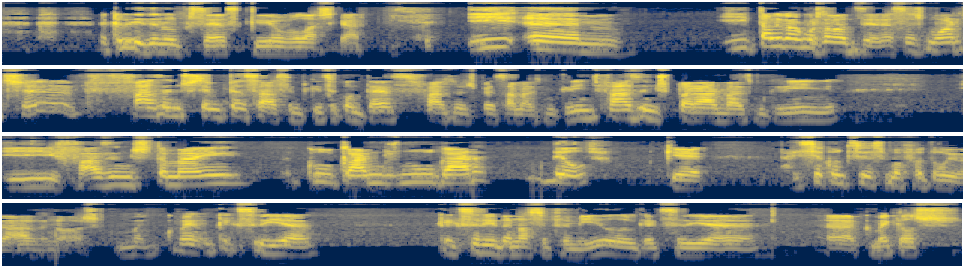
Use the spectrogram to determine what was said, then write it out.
Acredita no processo que eu vou lá chegar. E, um, e tal qual como eu estava a dizer, essas mortes uh, fazem-nos sempre pensar, sempre que isso acontece, fazem-nos pensar mais um bocadinho, fazem-nos parar mais um bocadinho e fazem-nos também colocar-nos no lugar deles, que é e se acontecesse uma fatalidade a nós, como é, como é, o que é que seria o que é que seria da nossa família, o que é que seria uh, como é que eles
